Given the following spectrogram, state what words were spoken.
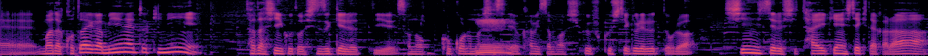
ーまだ答えが見えない時に正しいことをし続けるっていうその心の姿勢を神様は祝福してくれるって俺は信じてるし体験してきたから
